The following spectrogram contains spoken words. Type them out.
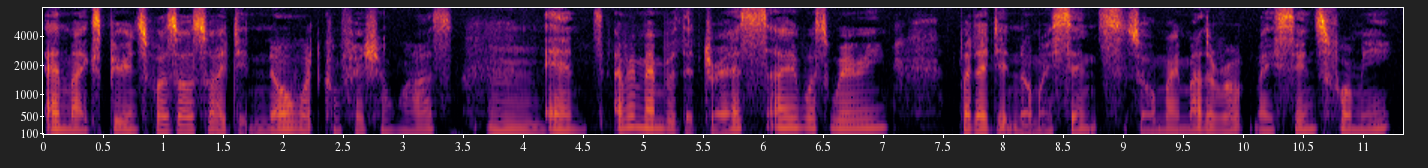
And my experience was also I didn't know what confession was. Mm. And I remember the dress I was wearing, but I didn't know my sins. So my mother wrote my sins for me.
